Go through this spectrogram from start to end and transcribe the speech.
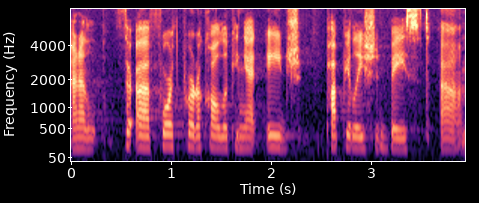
and a, a fourth protocol looking at age population-based um,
